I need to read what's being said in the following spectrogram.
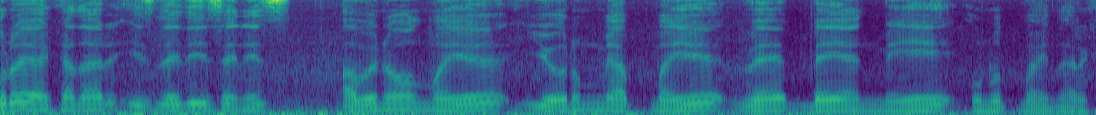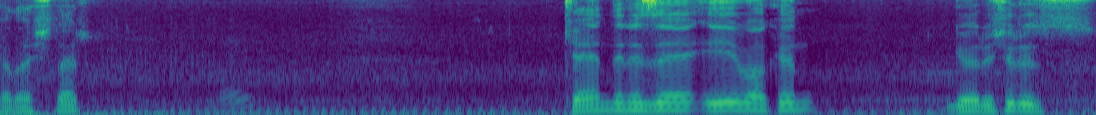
Buraya kadar izlediyseniz abone olmayı, yorum yapmayı ve beğenmeyi unutmayın arkadaşlar. Kendinize iyi bakın. Görüşürüz.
